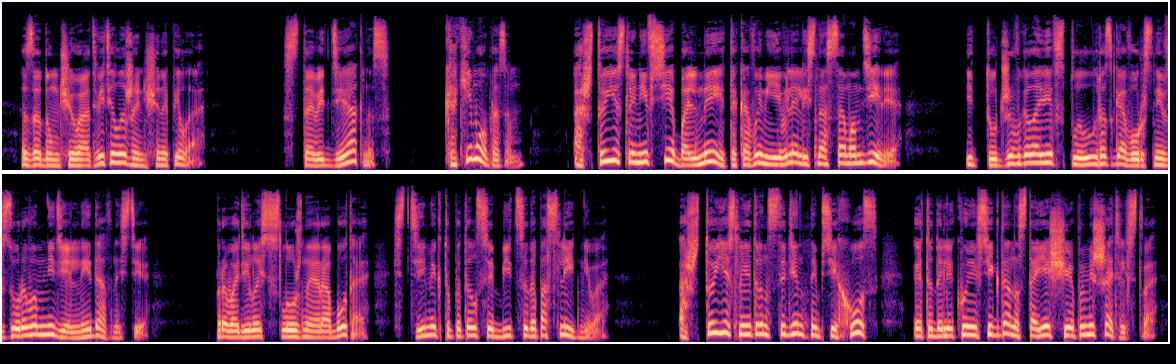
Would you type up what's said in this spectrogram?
— задумчиво ответила женщина-пила. «Ставить диагноз? Каким образом? А что, если не все больные таковыми являлись на самом деле?» И тут же в голове всплыл разговор с Невзоровым недельной давности. Проводилась сложная работа с теми, кто пытался биться до последнего. А что, если и трансцендентный психоз — это далеко не всегда настоящее помешательство —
